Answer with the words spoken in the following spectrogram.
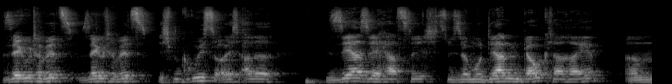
Sehr guter Witz, sehr guter Witz. Ich begrüße euch alle sehr, sehr herzlich zu dieser modernen Gauklerei. Ähm,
